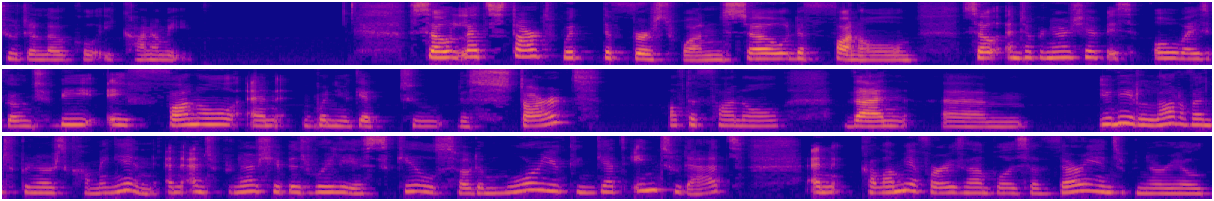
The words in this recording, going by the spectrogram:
to the local economy. So let's start with the first one. So the funnel. So entrepreneurship is always going to be a funnel. And when you get to the start of the funnel, then um, you need a lot of entrepreneurs coming in. And entrepreneurship is really a skill. So the more you can get into that and colombia for example is a very entrepreneurial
